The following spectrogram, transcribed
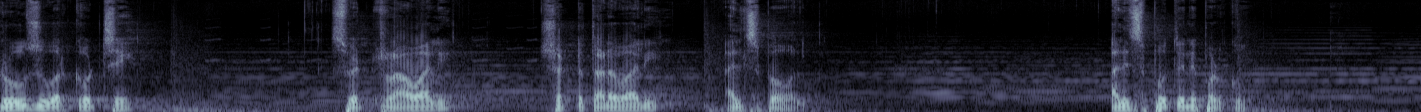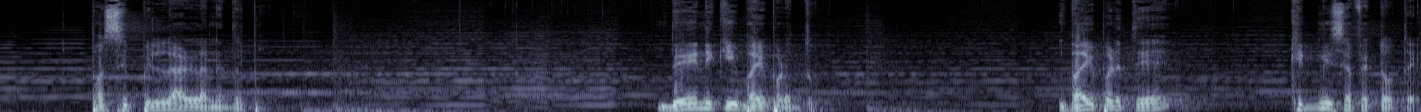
రోజు వర్కౌట్ చేయి. స్వెట్ రావాలి షర్ట్ తడవాలి అలసిపోవాలి. అలసిపోతేనే పడుకో. పసి పిల్లాళ్ళ నిద్రపో. దేనికి భయపడద్దు. భయపడితే కిడ్నీస్ ఎఫెక్ట్ అవుతాయి.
